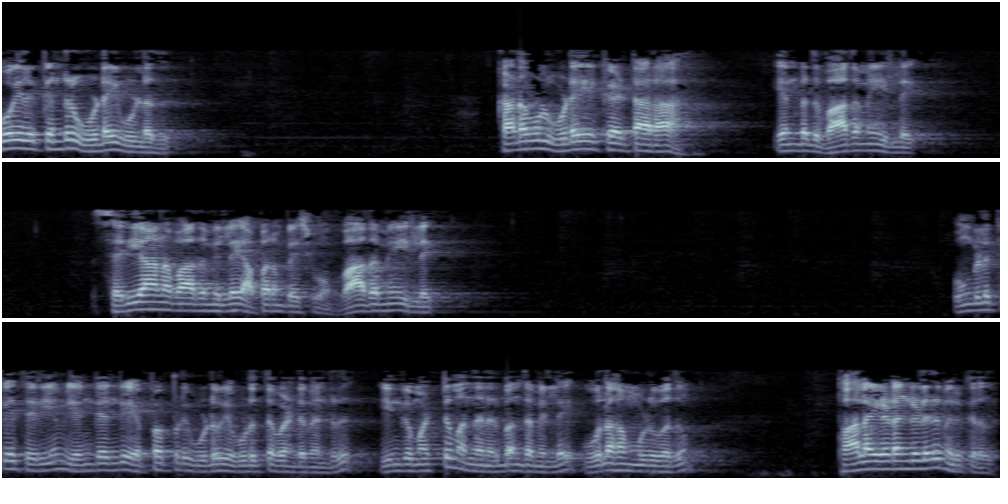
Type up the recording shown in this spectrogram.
கோயிலுக்கென்று உடை உள்ளது. கடவுள் உடையை கேட்டாரா என்பது வாதமே இல்லை. சரியான வாதம் இல்லை அப்புறம் பேசுவோம். வாதமே இல்லை. உங்களுக்கே தெரியும் எங்கெங்கு எப்படி உடுவை உடுத்த வேண்டும் என்று இங்கு மட்டும் அந்த நிர்பந்தம் இல்லை உலகம் முழுவதும் பல இடங்களிலும் இருக்கிறது.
